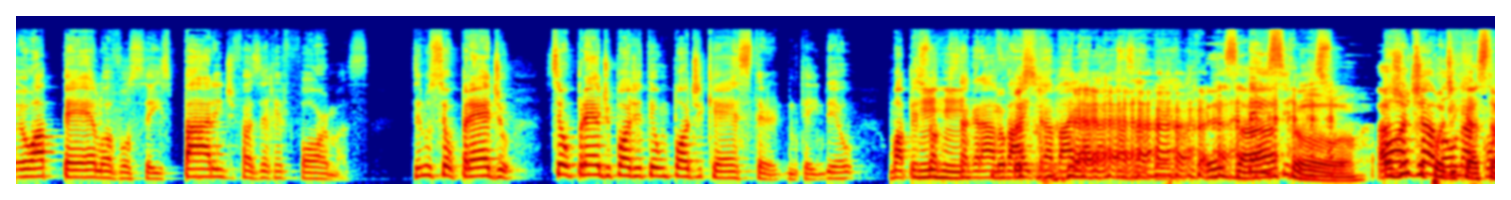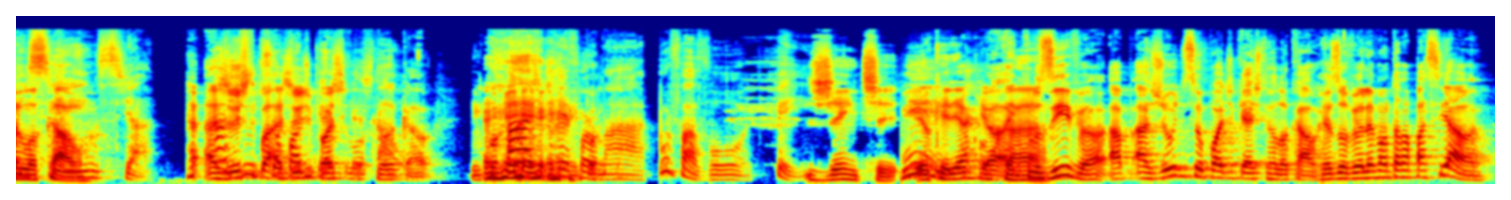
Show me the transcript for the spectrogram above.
Eu apelo a vocês, parem de fazer reformas. Se no seu prédio... Seu prédio pode ter um podcaster, entendeu? Uma pessoa Uhum, que precisa gravar e pessoa- trabalhar na casa dela. Pense Exato. nisso. Ajude o podcaster local. Ajude, Ajude ajude podcast podcast local. local. Pare de reformar, por favor. Gente, eu queria Aqui, ó, inclusive, ó, ajude seu podcaster local. Resolveu levantar pra passear, ó.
